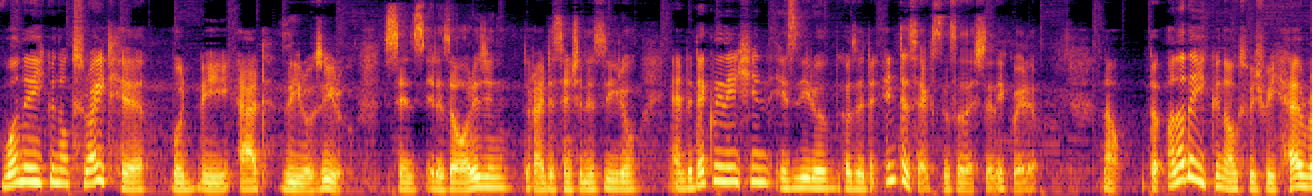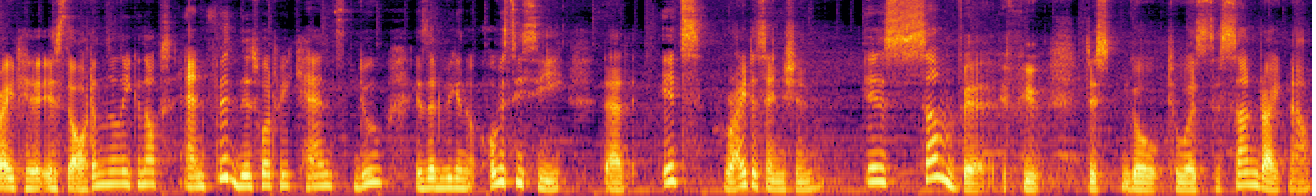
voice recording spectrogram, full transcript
one equinox right here would be at 0 0 since it is the origin the right ascension is 0 and the declination is 0 because it intersects the celestial equator now the another equinox which we have right here is the autumnal equinox and with this what we can do is that we can obviously see that its right ascension is somewhere. If you just go towards the sun right now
